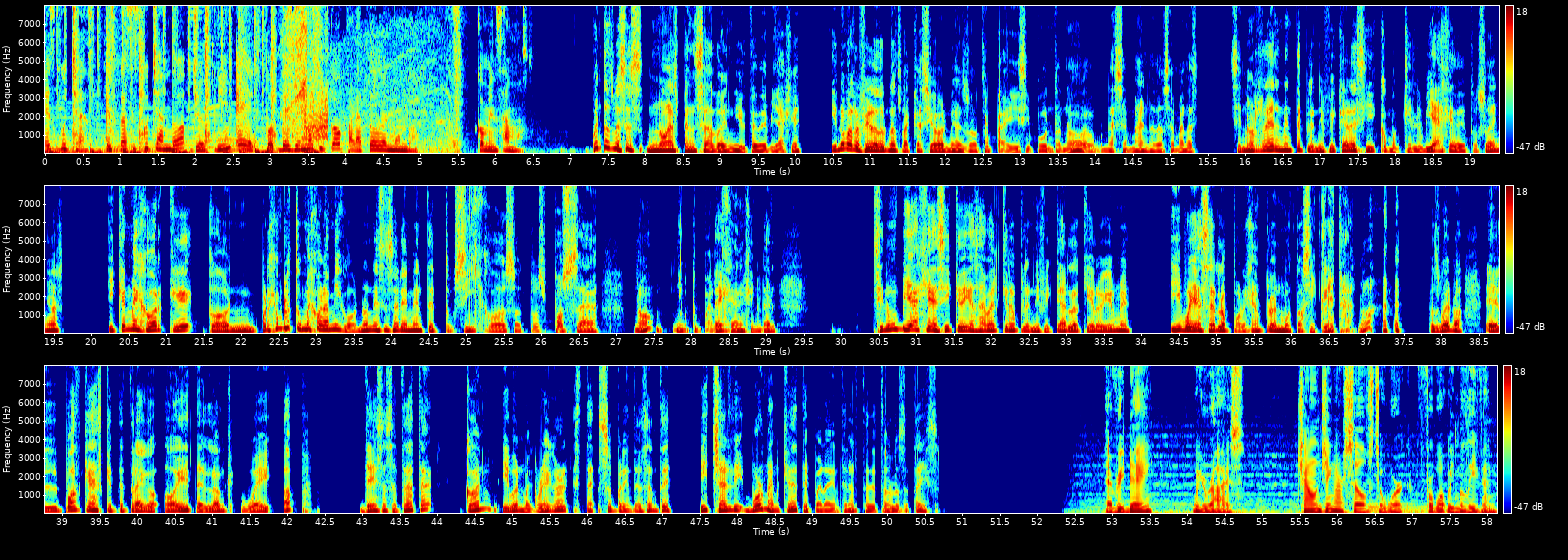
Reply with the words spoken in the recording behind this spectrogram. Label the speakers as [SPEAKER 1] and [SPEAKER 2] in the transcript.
[SPEAKER 1] Escuchas, estás escuchando Just Green, el podcast desde México para todo el mundo. Comenzamos.
[SPEAKER 2] ¿Cuántas veces no has pensado en irte de viaje? Y no me refiero a unas vacaciones o a otro país y punto, ¿no? Una semana, dos semanas, sino realmente planificar así como que el viaje de tus sueños. Y qué mejor que con, por ejemplo, tu mejor amigo, no necesariamente tus hijos o tu esposa, ¿no? O tu pareja en general. Sin un viaje así que digas, a ver, quiero planificarlo, quiero irme y voy a hacerlo, por ejemplo, en motocicleta, ¿no? pues bueno, el podcast que te traigo hoy, The Long Way Up, de eso se trata, con Ewan McGregor, está súper interesante, y Charlie Borman. Quédate para enterarte de todos los detalles.
[SPEAKER 3] Every day, we rise, challenging ourselves to work for what we believe in.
